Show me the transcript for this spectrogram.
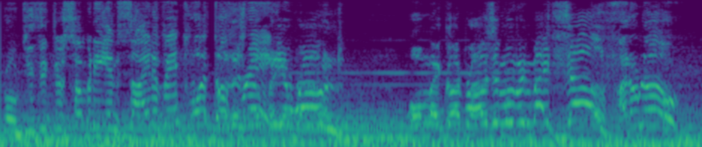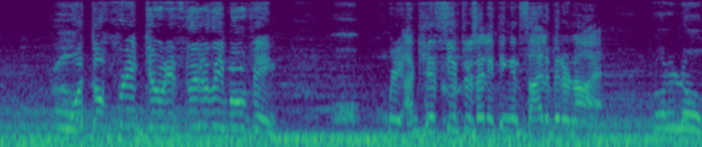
Bro, do you think there's somebody inside of it? What the there's frick? nobody around. Oh my god, bro, how is it moving by itself? I don't know. Bro, What the frick, dude? It's literally moving. Wait, I can't see if there's anything inside of it or not. bro, I don't know.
